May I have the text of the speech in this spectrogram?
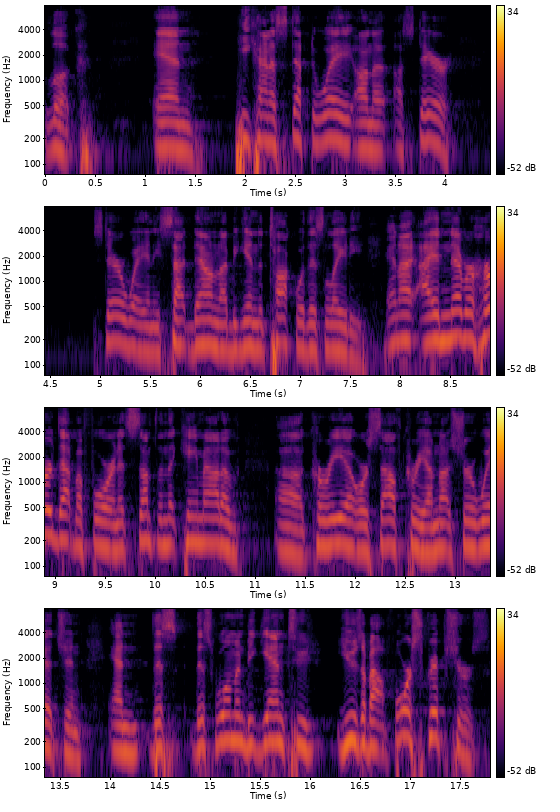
look. And he kind of stepped away on a, a, stair stairway and he sat down and I began to talk with this lady. And I, I had never heard that before, and it's something that came out of uh, Korea or South Korea, I'm not sure which. And, and this, this woman began to use about four scriptures.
